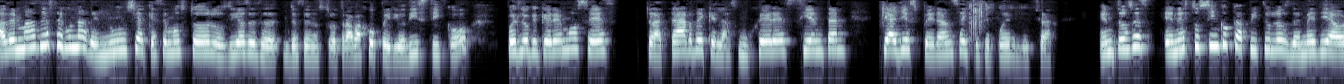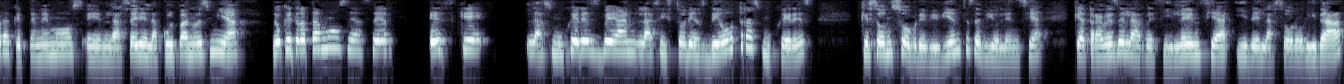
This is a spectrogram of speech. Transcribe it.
Además de hacer una denuncia que hacemos todos los días desde, nuestro trabajo periodístico, pues lo que queremos es tratar de que las mujeres sientan que hay esperanza y que se puede luchar. Entonces, en estos cinco capítulos de media hora que tenemos en la serie La culpa no es mía, lo que tratamos de hacer es que las mujeres vean las historias de otras mujeres que son sobrevivientes de violencia que a través de la resiliencia y de la sororidad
